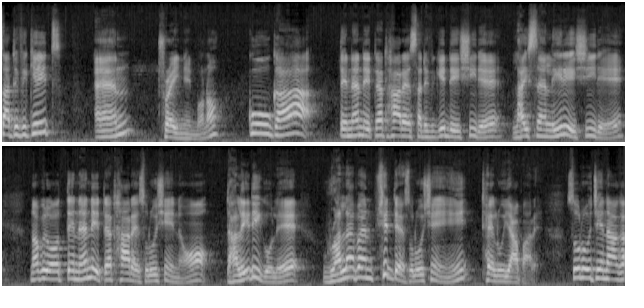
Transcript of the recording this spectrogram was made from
certificate and training ပေါ့နော်ကိုကတင်တန်းတွေတက်ထားတဲ့ certificate တွေရှိတယ် license လေးတွေရှိတယ်နောက်ပြီးတော့တင်တန်းတွေတက်ထားတယ်ဆိုလို့ရှိရင်တော့ဒါလေးတွေကိုလည်း relevant ဖြစ်တယ်ဆိုလို့ရှိရင်ထည့်လို့ရပါတယ် ဆိုလိုချင်တာက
